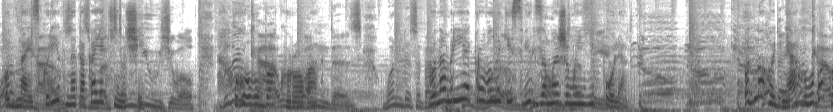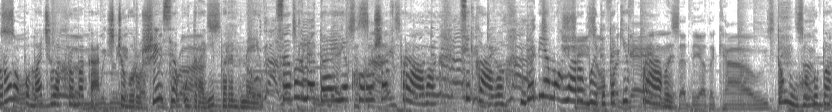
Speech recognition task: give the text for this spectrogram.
Одна із корів не така, як інші. Голуба корова. Вона мріє про великий світ за межами її поля. Одного дня голуба корова побачила хробака, що ворушився у траві перед нею. Це виглядає як хороша вправа. Цікаво, де б я могла робити такі вправи? Тому голуба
